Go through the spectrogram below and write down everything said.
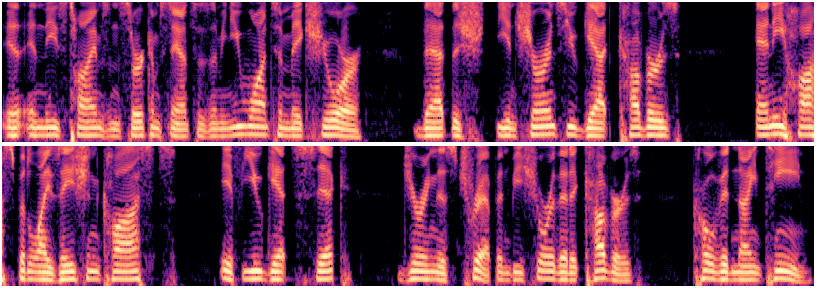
in, in these times and circumstances. I mean, you want to make sure that the sh- the insurance you get covers any hospitalization costs if you get sick during this trip and be sure that it covers COVID-19.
